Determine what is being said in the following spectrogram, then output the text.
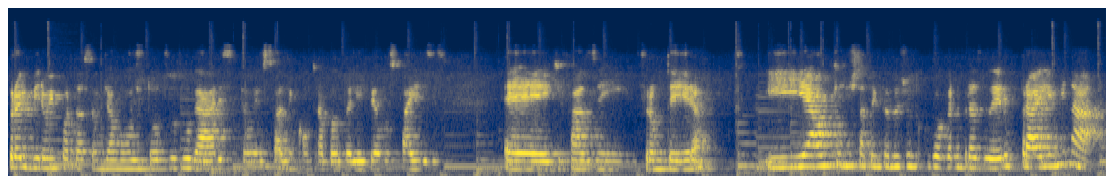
proibiram a importação de arroz de todos os lugares, então eles fazem contrabando ali pelos países é, que fazem fronteira. E é algo que a gente está tentando junto com o governo brasileiro para eliminar.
